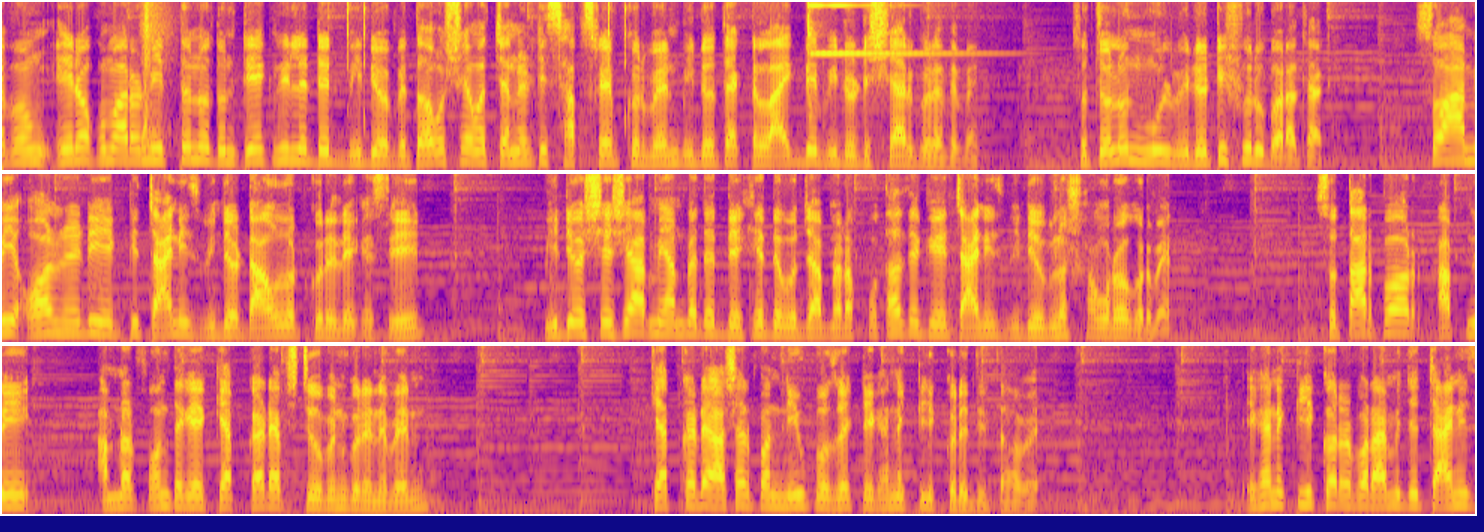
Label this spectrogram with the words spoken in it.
এবং এরকম আরও নিত্য নতুন টেক রিলেটেড ভিডিও পেতে অবশ্যই আমার চ্যানেলটি সাবস্ক্রাইব করবেন। ভিডিওতে একটা লাইক দিয়ে ভিডিওটি শেয়ার করে দেবেন। সো চলুন মূল ভিডিওটি শুরু করা যাক। সো আমি অলরেডি একটি চাইনিজ ভিডিও ডাউনলোড করে রেখেছি ভিডিও শেষে আমি আপনাদের দেখে দেবো যে আপনারা কোথা থেকে চাইনিজ ভিডিওগুলো সংগ্রহ করবেন। সো তারপর আপনি আপনার ফোন থেকে ক্যাপকার্ড অ্যাপসটি ওপেন করে নেবেন। ক্যাপকার্ডে আসার পর নিউ প্রজেক্ট এখানে ক্লিক করে দিতে হবে। এখানে ক্লিক করার পর আমি যে চাইনিজ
